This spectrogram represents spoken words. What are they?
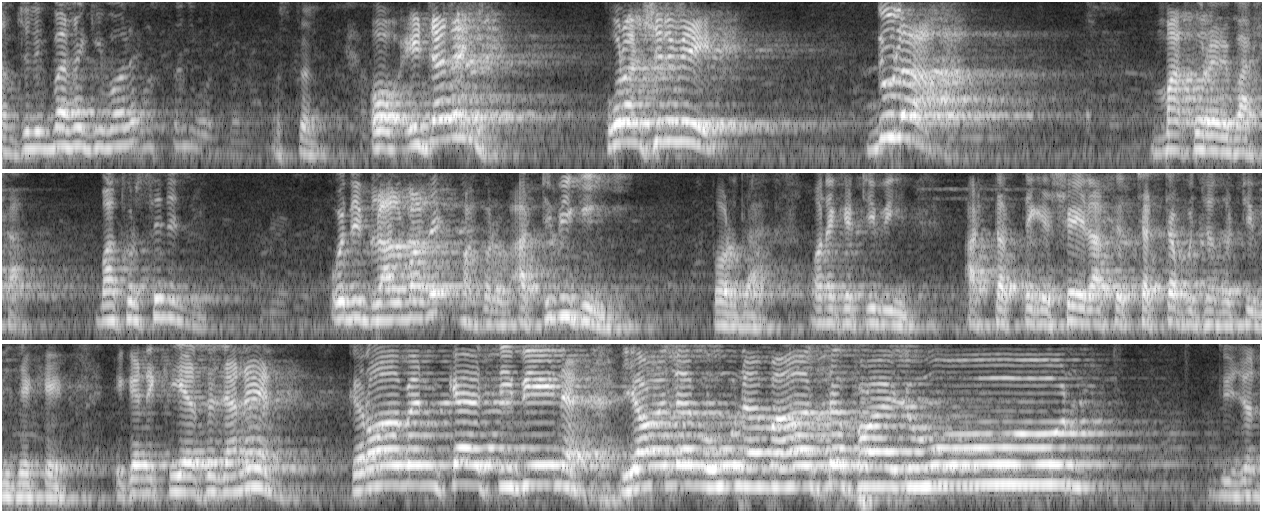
আঞ্চলিক ভাষা। ভাষায় কি বলে? ও এটা নেই? কোরআন শরীফে দুলা। মাকড়ের বাসা। মাকড় চিনেননি? ওদিক লাল বাঁধে মাকড় আর টিভি কি? পর্দা। অনেকে টিভি আটটার থেকে সেই রাতের চারটা পর্যন্ত টিভি দেখে। এখানে কি আছে জানেন? মা তাফআলুন দুইজন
